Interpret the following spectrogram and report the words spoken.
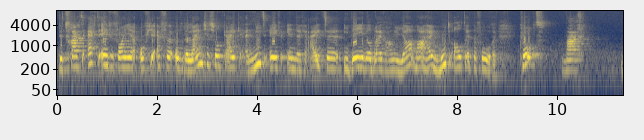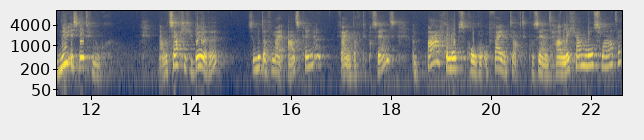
dit vraagt echt even van je of je even over de lijntjes wil kijken en niet even in de geëikte ideeën wil blijven hangen. Ja, maar hij moet altijd naar voren. Klopt, maar nu is dit genoeg. Nou, wat zag je gebeuren? Ze moet dan voor mij aanspringen, 85%. Een paar galopsprongen op 85%, haar lichaam loslaten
